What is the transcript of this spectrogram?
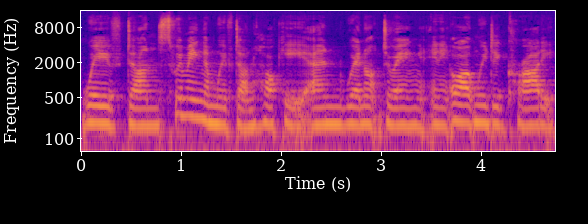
we've done swimming and we've done hockey and we're not doing any oh and we did karate.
